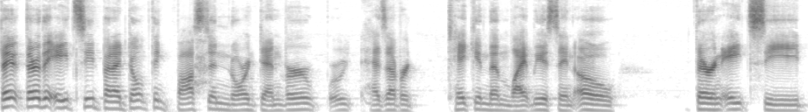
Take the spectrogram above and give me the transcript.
they they're the eight seed, but I don't think Boston nor Denver has ever taken them lightly as saying, "Oh, they're an eight seed.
